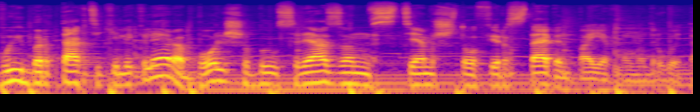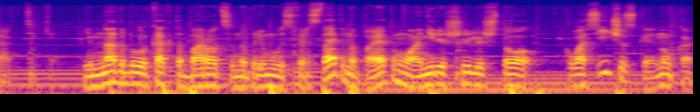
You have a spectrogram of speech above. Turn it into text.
выбор тактики Леклера больше был связан с тем, что Ферстаппин поехал на другой тактике. Им надо было как-то бороться напрямую с Ферстаппином, поэтому они решили, что классическая, ну как,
